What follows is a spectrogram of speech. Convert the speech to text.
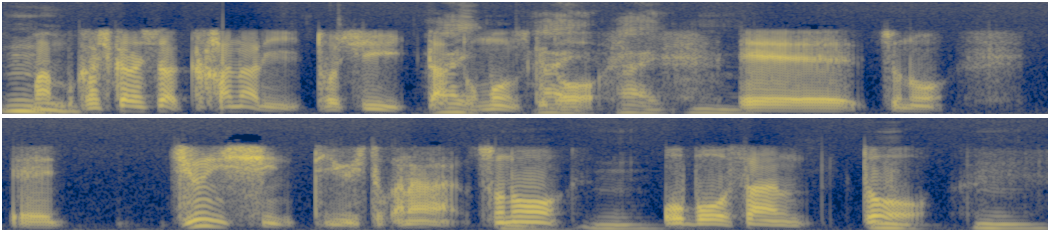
うん。まあ、昔からしたらかなり年だと思うんですけど、はいはいはい。えーその、えー純真っていう人かな、そのうんお坊さんと、うん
